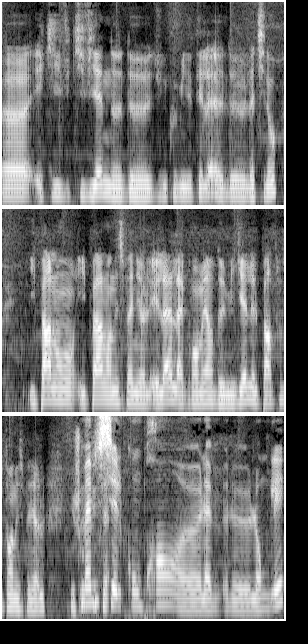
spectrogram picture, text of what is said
euh, et qui, qui viennent d'une communauté la- de latino, ils parlent en ils parlent en espagnol. Et là, la grand-mère de Miguel, elle parle tout le temps en espagnol. Et je trouve Même que si elle comprend euh, la- l'anglais,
